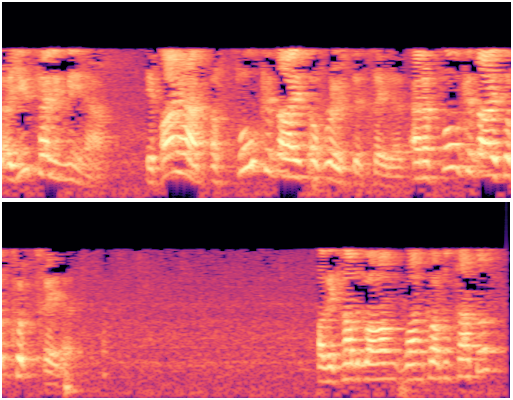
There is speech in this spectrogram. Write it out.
So are you telling me now, if I have a full kazayas of roasted chaylev and a full kazayas of cooked chaylev, are they covered by one, one korban chatos?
